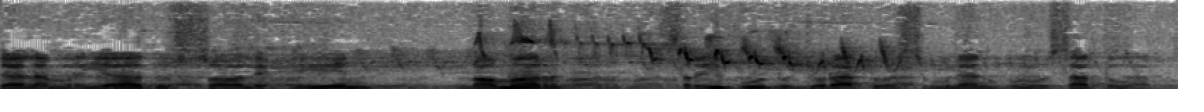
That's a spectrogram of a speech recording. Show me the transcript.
dalam Riyadus Salihin nomor 1791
